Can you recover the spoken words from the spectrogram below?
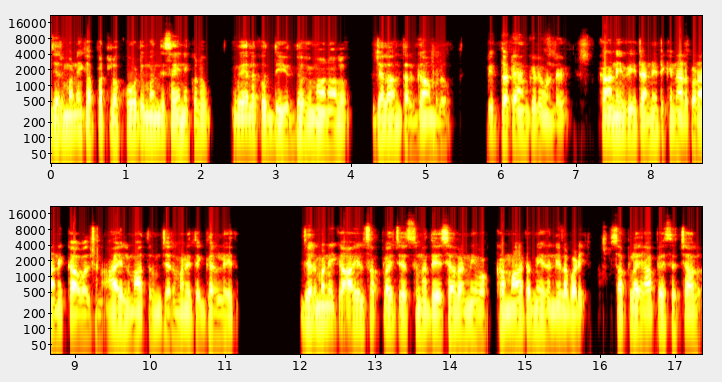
జర్మనీకి అప్పట్లో కోటి మంది సైనికులు వేల కొద్ది యుద్ధ విమానాలు జలాంతర్గాములు యుద్ధ ట్యాంకులు ఉండేవి. కానీ వీటన్నిటికీ నడపడానికి కావాల్సిన ఆయిల్ మాత్రం జర్మనీ దగ్గర లేదు. జర్మనీకి ఆయిల్ సప్లై చేస్తున్న దేశాలన్నీ ఒక్క మాట మీద నిలబడి సప్లై ఆపేస్తే చాలు.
